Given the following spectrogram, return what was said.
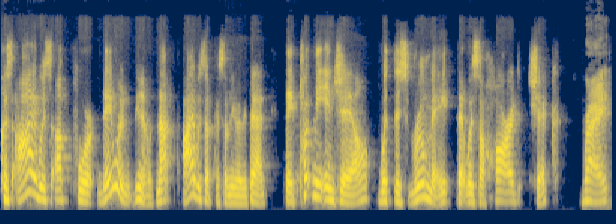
because I was up for. They were you know not. I was up for something really bad. They put me in jail with this roommate that was a hard chick. Right.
